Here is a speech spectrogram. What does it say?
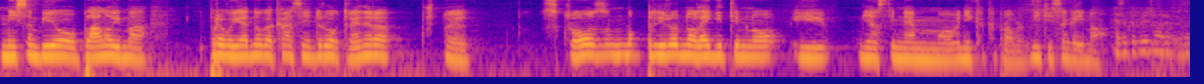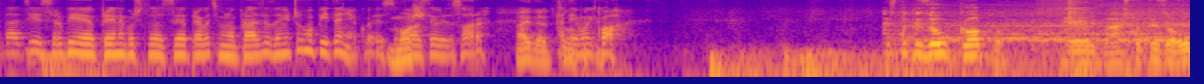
nisam bio u planovima prvo jednog, a kasnije drugog trenera, što je skroz prirodno, legitimno i ja s tim nemam ovaj, nikakav problem, niti sam ga imao. Ja sad kad pričamo o reprezentaciji Srbije, pre nego što se prebacimo na Brazil, da mi čujemo pitanje koje su Može. postavili za Sora. Ajde, da čujemo A da imamo i ko? Zašto te zovu Kopo? E, zašto te zovu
